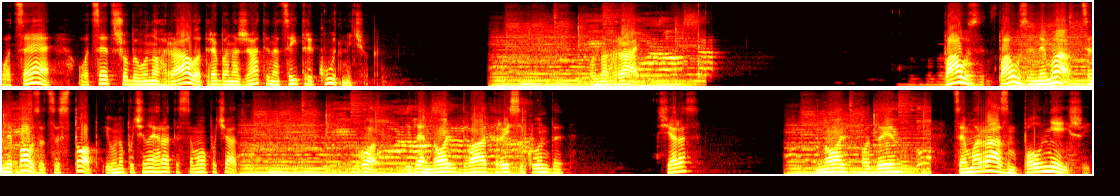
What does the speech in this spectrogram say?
Оце, оце, щоб воно грало, треба нажати на цей трикутничок. Воно грає. Паузи, паузи нема. Це не пауза, це стоп. І воно починає грати з самого початку. Вот, іде 0, 2, 3 секунди. Ще раз. 0, 1. Це маразм повніший.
